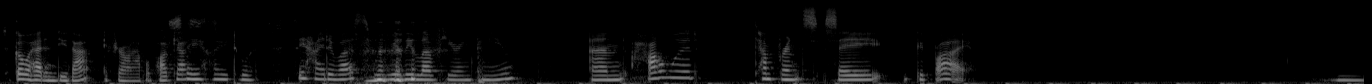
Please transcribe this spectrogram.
So go ahead and do that if you're on Apple Podcasts. Say hi to us. Say hi to us. We really love hearing from you. And how would Temperance say goodbye? Mm.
